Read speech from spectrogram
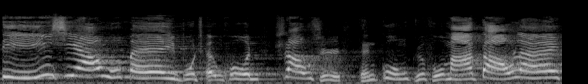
地下无媒不成婚。少时等公主驸马到来，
